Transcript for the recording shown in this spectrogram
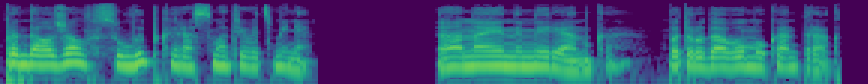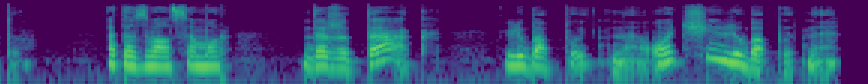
продолжал с улыбкой рассматривать меня. «Она и намерянка по трудовому контракту отозвался Мор. «Даже так? Любопытно, очень любопытно.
